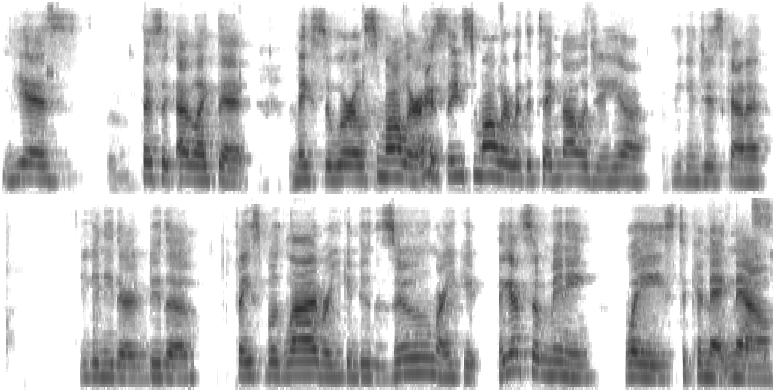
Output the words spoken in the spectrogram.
Yes. so, That's a, I like that. Makes the world smaller. It seems smaller with the technology. Yeah. You can just kind of you can either do the Facebook live or you can do the Zoom or you can they got so many ways to connect now.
